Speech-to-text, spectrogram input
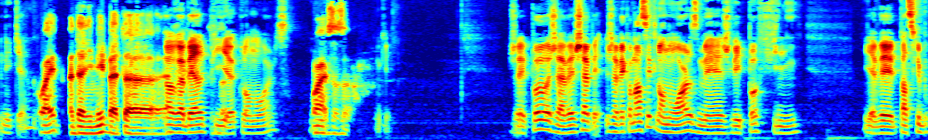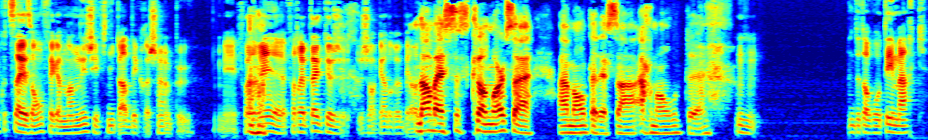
Lesquelles? Ouais, d'animé, ben t'as... Un Rebelle puis Clone Wars? Ouais, c'est ça. Ok. J'avais pas, j'avais, j'avais commencé Clone Wars, mais je l'ai pas fini. Il y avait, parce qu'il y a beaucoup de saisons, fait qu'à un moment donné, j'ai fini par décrocher un peu. Mais faudrait, uh-huh. faudrait peut-être que je, je regarde Rebelle. Non, ben, Clone Wars, ça, elle monte, elle descend, elle remonte. Euh. Mm-hmm. De ton côté, Marc?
